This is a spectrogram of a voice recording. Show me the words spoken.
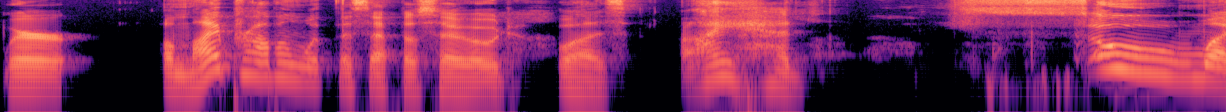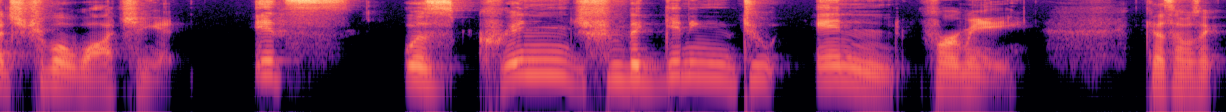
where well, my problem with this episode was I had so much trouble watching it. It's was cringe from beginning to end for me. Because I was like,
